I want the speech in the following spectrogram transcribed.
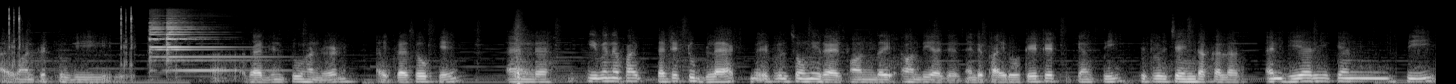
I want it to be uh, red in 200 I press OK. And uh, even if I set it to black it will show me red on the on the edges. And if I rotate it you can see it will change the color. And here you can see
